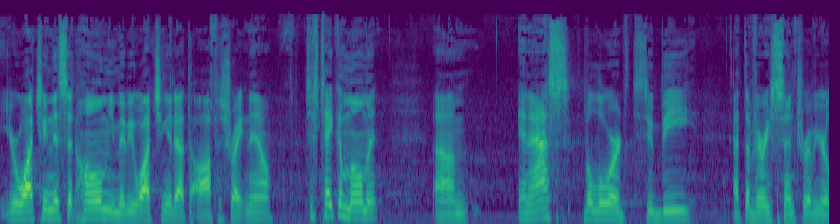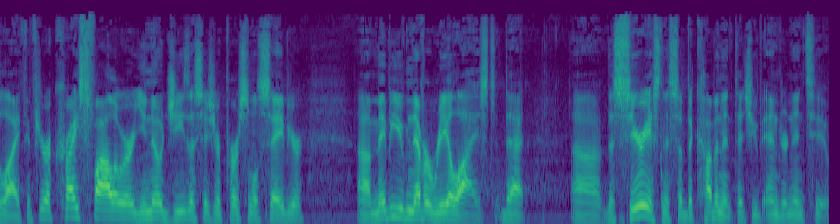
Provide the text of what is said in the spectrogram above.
you're watching this at home, you may be watching it at the office right now. Just take a moment um, and ask the Lord to be at the very center of your life. If you're a Christ follower, you know Jesus is your personal Savior. Uh, maybe you've never realized that uh, the seriousness of the covenant that you've entered into.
